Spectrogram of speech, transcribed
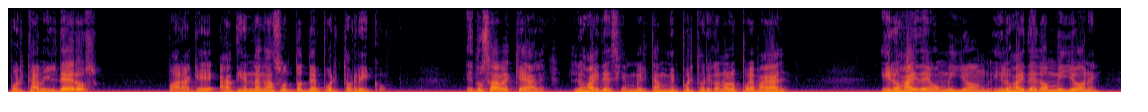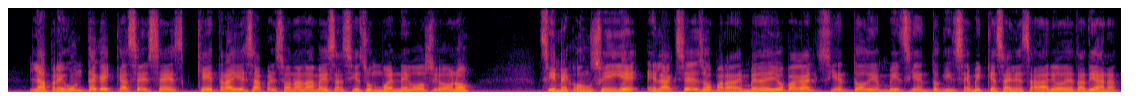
por cabilderos para que atiendan asuntos de Puerto Rico. Y tú sabes que, Alex, los hay de 100 mil también. Puerto Rico no los puede pagar. Y los hay de un millón, y los hay de dos millones. La pregunta que hay que hacerse es, ¿qué trae esa persona a la mesa? Si es un buen negocio o no si me consigue el acceso para en vez de yo pagar 110 mil, 115 mil que sale el salario de Tatiana,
